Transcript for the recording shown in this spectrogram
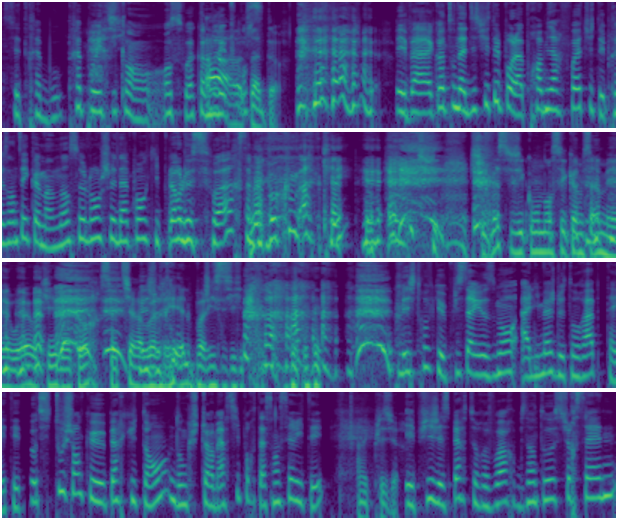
C'est très beau, très poétique en, en soi comme Ah, réponse. j'adore. Et bah quand on a discuté pour la première fois, tu t'es présenté comme un insolent chenapan qui pleure le soir. Ça m'a beaucoup marqué. Je sais pas si j'ai condensé comme ça, mais ouais, ok, d'accord. Ça tire à je balles trouve- réelles par ici. Mais je trouve que plus sérieusement, à l'image de ton rap, t'as été aussi touchant que percutant. Donc je te remercie pour ta sincérité. Avec plaisir. Et puis j'espère te revoir bientôt sur scène.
